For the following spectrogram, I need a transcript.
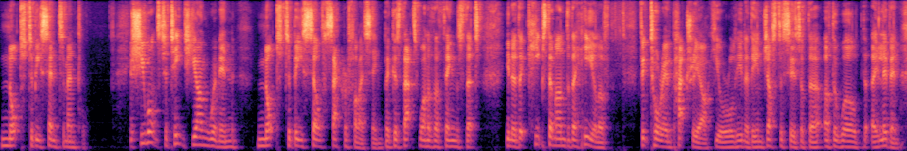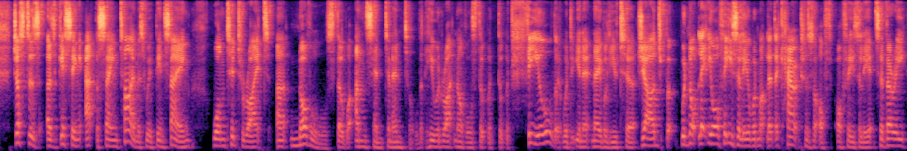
not to be sentimental. She wants to teach young women not to be self-sacrificing because that's one of the things that you know that keeps them under the heel of Victorian patriarchy or all you know the injustices of the of the world that they live in. Just as as Gissing at the same time as we've been saying wanted to write uh, novels that were unsentimental. That he would write novels that would that would feel that would you know enable you to judge, but would not let you off easily or would not let the characters off off easily. It's a very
